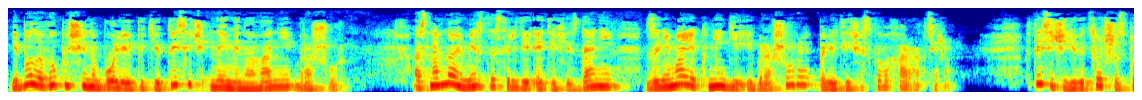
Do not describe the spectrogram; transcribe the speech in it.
и было выпущено более 5000 наименований брошюр. Основное место среди этих изданий занимали книги и брошюры политического характера. В 1906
